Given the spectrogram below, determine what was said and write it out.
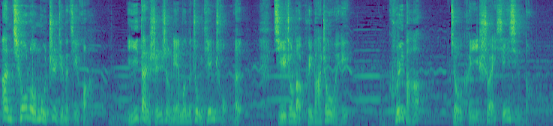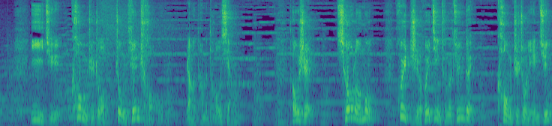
按秋落木制定的计划，一旦神圣联盟的众天宠们集中到魁拔周围。魁拔就可以率先行动，一举控制住众天宠，让他们投降。同时，秋落木会指挥进城的军队，控制住联军，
